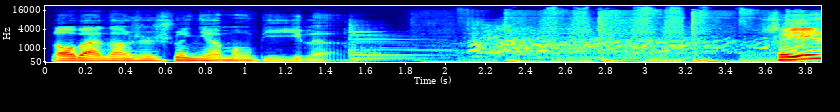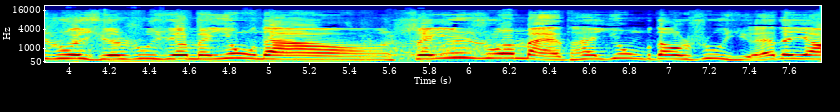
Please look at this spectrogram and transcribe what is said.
老板当时瞬间懵逼了，谁说学数学没用的？谁说买菜用不到数学的呀？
